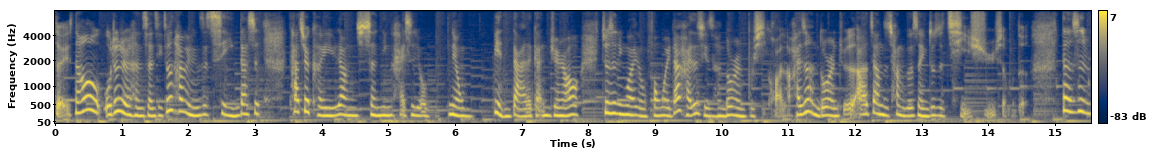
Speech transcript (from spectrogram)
对。然后我就觉得很神奇，就是它明明是气音，但是它却可以让声音还是有那种变大的感觉，然后就是另外一种风味。但还是其实很多人不喜欢了，还是很多人觉得啊，这样子唱歌声音就是气虚什么的，但是。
